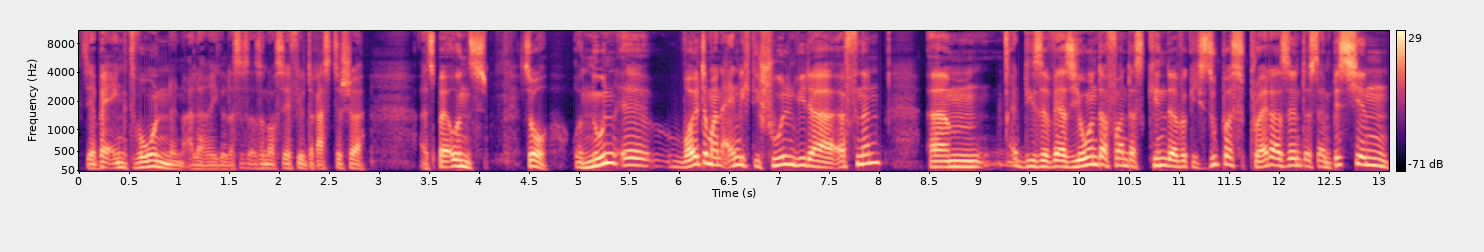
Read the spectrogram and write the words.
sehr beengt wohnen in aller Regel. Das ist also noch sehr viel drastischer als bei uns. So, und nun äh, wollte man eigentlich die Schulen wieder eröffnen. Ähm, diese Version davon, dass Kinder wirklich Superspreader sind, ist ein bisschen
